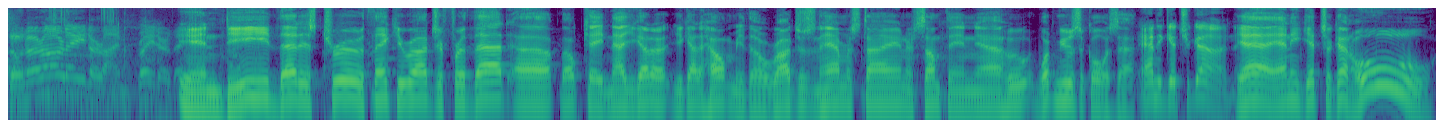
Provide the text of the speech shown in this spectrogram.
Sooner or later, I'm greater than. Indeed, that is true. Thank you, Roger, for that. Uh, okay, now you gotta you gotta help me though. Rodgers and Hammerstein or something. Yeah, who? What musical was that? Annie, get your gun. Yeah, Annie, get your gun. Ooh,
